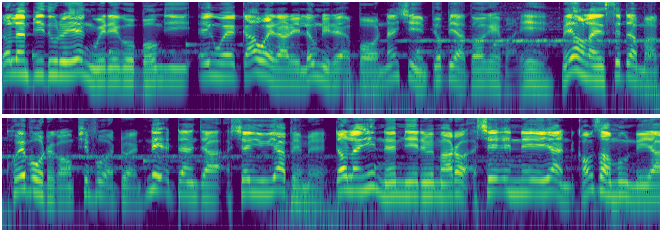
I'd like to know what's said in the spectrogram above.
တော်လန်ပြည်သူတွေရဲ့ငွေတွေကိုဘုံပြီးအိမ်ဝယ်ကားဝယ်တာတွေလုပ်နေတဲ့အပေါ်နှိုင်းရှင်ပြောပြသွားခဲ့ပါတယ်။မင်းအွန်လိုင်းစစ်တပ်မှာခွဲဖို့တကောင်ဖြစ်ဖို့အတွက်နှစ်အတန်ကြာအချိန်ယူရပေမဲ့တော်လန်ရေးနယ်မြေတွေမှာတော့အချိန်အနေအရခေါင်းဆောင်မှုနေရာ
